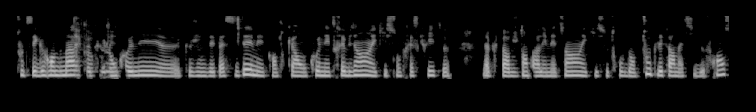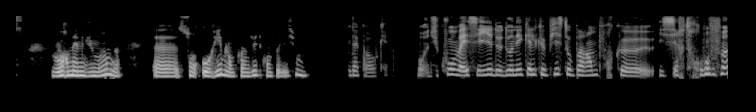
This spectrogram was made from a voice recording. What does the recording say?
Toutes ces grandes marques que l'on connaît, que je ne vais pas citer, mais qu'en tout cas on connaît très bien et qui sont prescrites, la plupart du temps par les médecins et qui se trouvent dans toutes les pharmacies de France, voire même du monde, sont horribles en point de vue de composition. D'accord, OK. Bon, du coup, on va essayer de donner quelques pistes aux parents pour qu'ils s'y retrouvent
